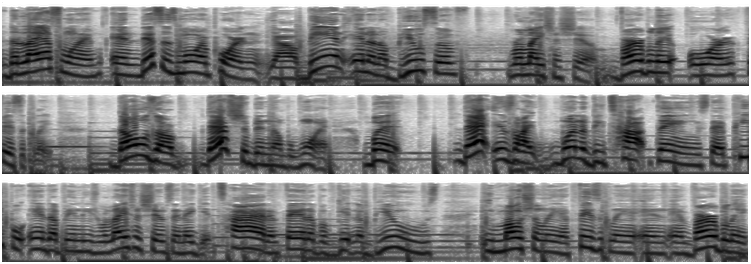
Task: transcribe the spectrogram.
the last one, and this is more important, y'all. Being in an abusive relationship, verbally or physically, those are that should be number one. But that is like one of the top things that people end up in these relationships and they get tired and fed up of getting abused emotionally and physically and, and verbally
